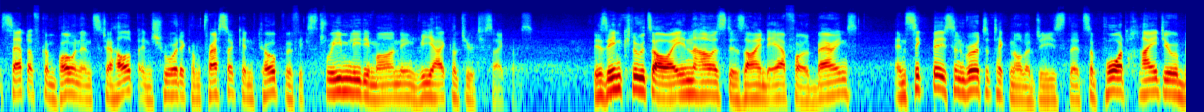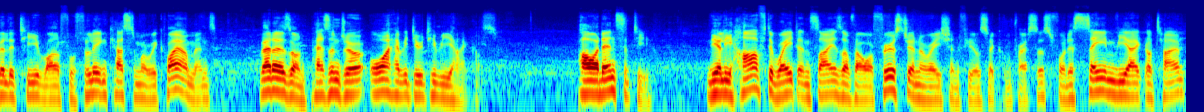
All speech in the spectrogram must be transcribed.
set of components to help ensure the compressor can cope with extremely demanding vehicle duty cycles. This includes our in-house designed airfoil bearings and SiC-based inverter technologies that support high durability while fulfilling customer requirements, whether it's on passenger or heavy-duty vehicles. Power density. Nearly half the weight and size of our first generation fuel cell compressors for the same vehicle type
